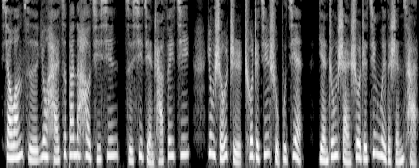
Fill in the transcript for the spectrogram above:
小王子用孩子般的好奇心仔细检查飞机，用手指戳着金属部件，眼中闪烁着敬畏的神采。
